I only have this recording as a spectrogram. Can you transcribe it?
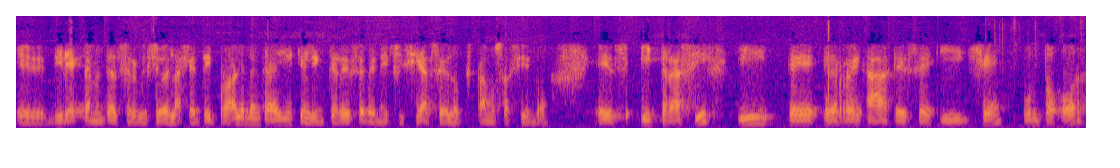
eh, directamente al servicio de la gente y probablemente a alguien que le interese beneficiarse de lo que estamos haciendo. Es itrasig, i t r a s i g.org.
